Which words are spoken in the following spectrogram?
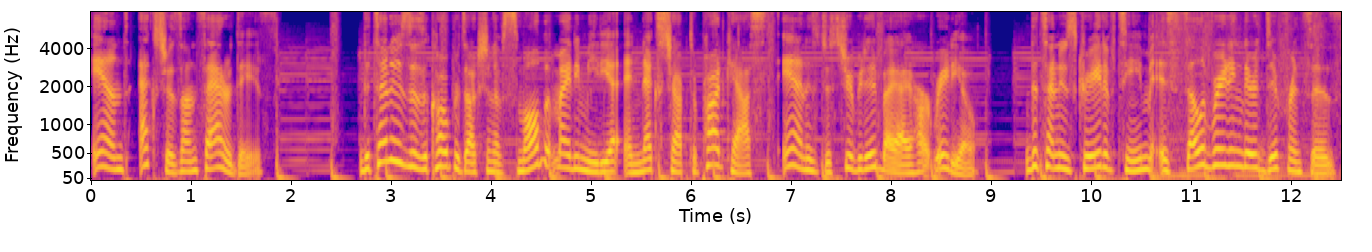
and extras on Saturdays. The 10 News is a co production of Small But Mighty Media and Next Chapter Podcasts and is distributed by iHeartRadio. The 10 News creative team is celebrating their differences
